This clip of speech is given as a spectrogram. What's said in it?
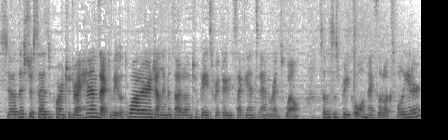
So this just says pour into dry hands, activate with water, gently massage onto face for 30 seconds and rinse well. So this is pretty cool, nice little exfoliator.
